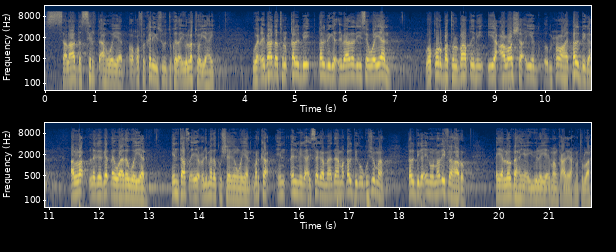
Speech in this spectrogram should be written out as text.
salaada sirta ah weeyaan oo qofka keligiisu u tukada ayuu la too yahay wa cibaadatu lqalbi qalbiga cibaadadiisa weeyaan wa qurbat lbaini iyo caloosha iyo muxuu ahay qalbiga alla lagaga dhowaado weeyaan intaas ayay culimmada ku sheegeen weeyaan. Marka in cilmiga isaga maadaama qalbiga uu kushuma qalbiga inuu nadiif ahaado ayaa loo baahan ayuu leeyahay imaamka cali raxmatullah.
